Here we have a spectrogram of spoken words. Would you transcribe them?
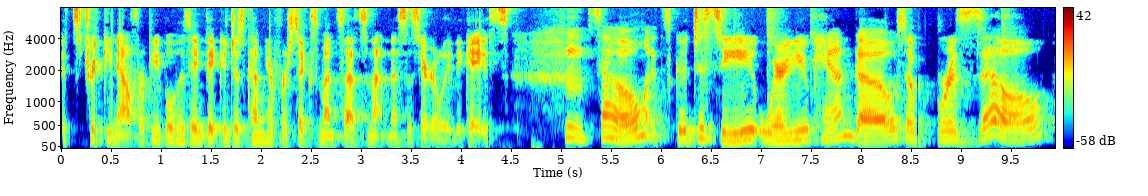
it's tricky now for people who think they can just come here for six months. That's not necessarily the case. Hmm. So it's good to see where you can go. So Brazil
